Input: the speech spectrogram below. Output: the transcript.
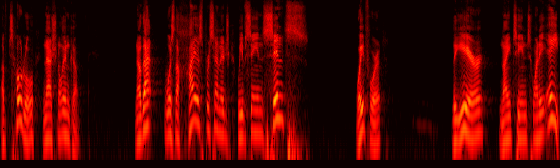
of total national income. Now, that was the highest percentage we've seen since, wait for it, the year 1928.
